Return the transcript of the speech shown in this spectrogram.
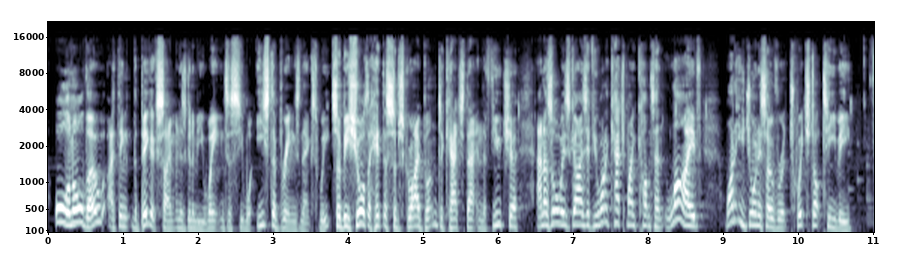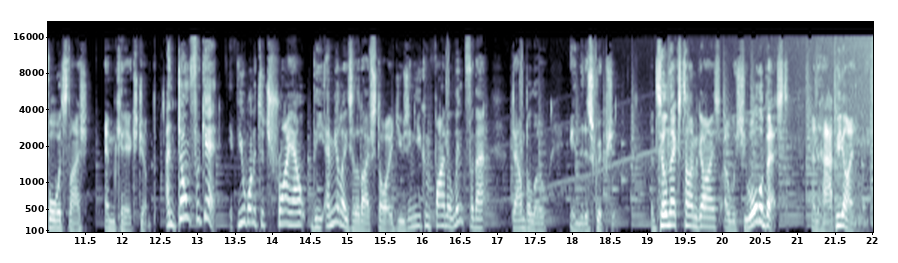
All in all, though, I think the big excitement is going to be waiting to see what Easter brings next week, so be sure to hit the subscribe button to catch that in the future. And as always, guys, if you want to catch my content live, why don't you join us over at twitch.tv forward slash MKXJump. And don't forget, if you wanted to try out the emulator that I've started using, you can find a link for that down below in the description. Until next time, guys, I wish you all the best and happy idling.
